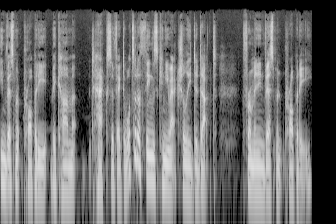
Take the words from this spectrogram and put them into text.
investment property become tax effective? What sort of things can you actually deduct from an investment property?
